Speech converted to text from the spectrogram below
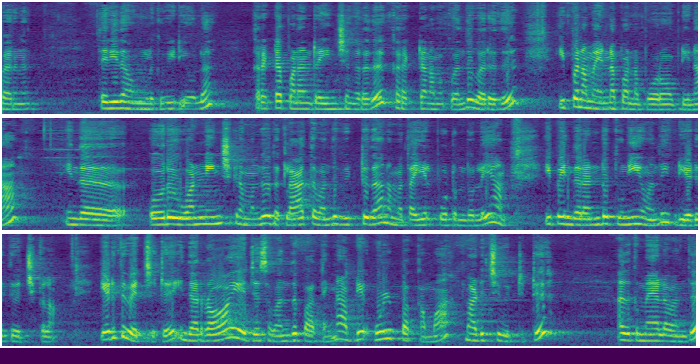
பாருங்கள் தெரியுதா உங்களுக்கு வீடியோவில் கரெக்டாக பன்னெண்டரை இன்ச்சுங்கிறது கரெக்டாக நமக்கு வந்து வருது. இப்போ நம்ம என்ன பண்ண போகிறோம் அப்படின்னா இந்த ஒரு ஒன் இன்ச்சுக்கு நம்ம வந்து இந்த கிளாத்தை வந்து விட்டு தான் நம்ம தையல் போட்டிருந்தோம் இல்லையா? இப்போ இந்த ரெண்டு துணியை வந்து இப்படி எடுத்து வச்சுக்கலாம். எடுத்து வச்சுட்டு இந்த ரா எஜஸை வந்து பார்த்திங்கன்னா அப்படியே உள்பக்கமாக மடித்து விட்டுட்டு அதுக்கு மேலே வந்து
